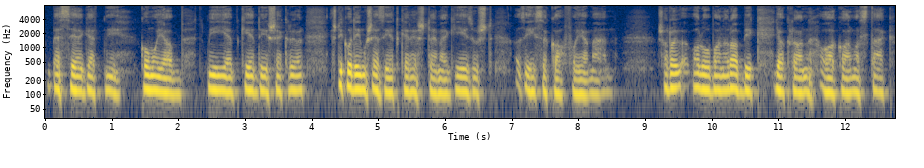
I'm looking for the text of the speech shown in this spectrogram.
beszélgetni komolyabb, mélyebb kérdésekről, és Nikodémus ezért kereste meg Jézust az éjszaka folyamán. És valóban a rabbik gyakran alkalmazták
